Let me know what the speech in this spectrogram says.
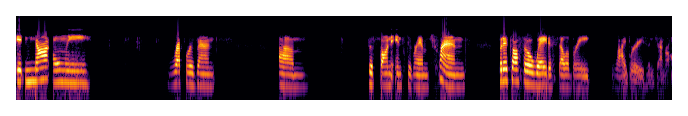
it not only represents um, the fun Instagram trend, but it's also a way to celebrate libraries in general.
